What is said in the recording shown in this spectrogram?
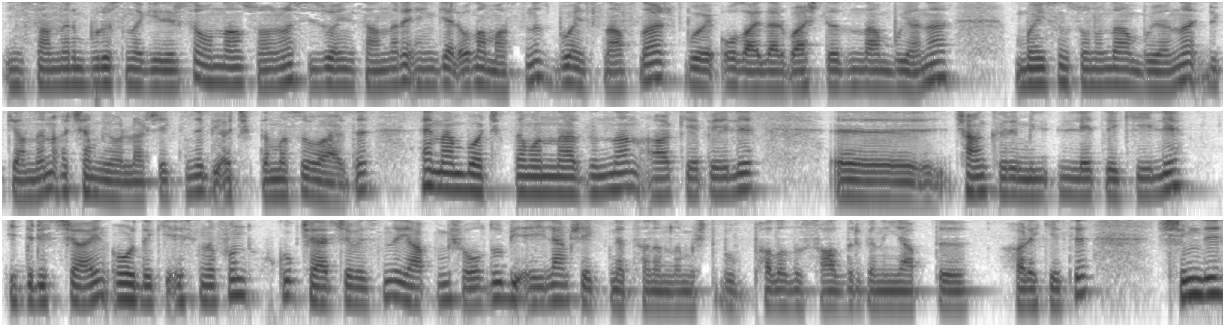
insanların burasına gelirse ondan sonra siz o insanlara engel olamazsınız. Bu esnaflar bu olaylar başladığından bu yana Mayıs'ın sonundan bu yana dükkanlarını açamıyorlar şeklinde bir açıklaması vardı. Hemen bu açıklamanın ardından AKP'li e, Çankırı milletvekili İdris Şahin oradaki esnafın hukuk çerçevesinde yapmış olduğu bir eylem şeklinde tanımlamıştı bu palalı saldırganın yaptığı hareketi. Şimdi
